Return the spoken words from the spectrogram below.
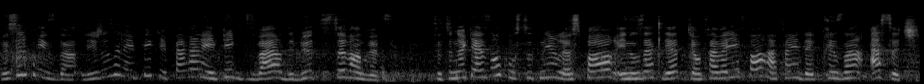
Monsieur le Président, les Jeux olympiques et paralympiques d'hiver débutent ce vendredi. C'est une occasion pour soutenir le sport et nos athlètes qui ont travaillé fort afin d'être présents à Sochi.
